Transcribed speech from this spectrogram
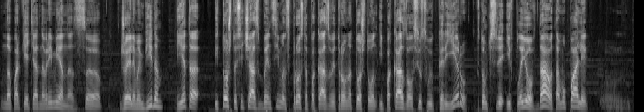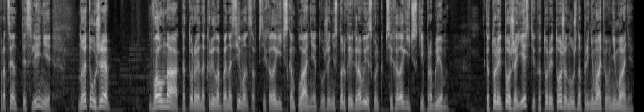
на паркете одновременно с э, Джоэлем Эмбидом. И это и то, что сейчас Бен Симмонс просто показывает ровно то, что он и показывал всю свою карьеру, в том числе и в плей-офф. Да, вот там упали проценты с линии, но это уже волна, которая накрыла Бена Симмонса в психологическом плане. Это уже не столько игровые, сколько психологические проблемы, которые тоже есть и которые тоже нужно принимать во внимание.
